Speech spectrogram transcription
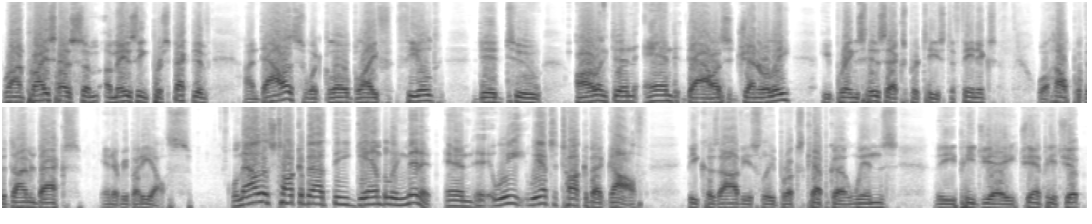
Ron Price has some amazing perspective on Dallas, what Globe Life Field did to Arlington and Dallas generally. He brings his expertise to Phoenix, will help with the Diamondbacks and everybody else. Well, now let's talk about the gambling minute. And uh, we, we have to talk about golf because obviously Brooks Koepka wins the PGA championship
